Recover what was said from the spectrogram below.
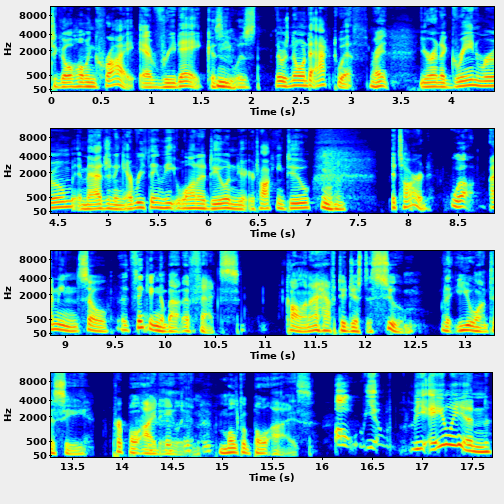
to go home and cry every day because he mm. was there was no one to act with. Right. You're in a green room, imagining everything that you want to do and you're talking to. Mm-hmm. It's hard. Well, I mean, so uh, thinking about effects, Colin, I have to just assume that you want to see purple-eyed alien, multiple eyes. Oh, know, the alien.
